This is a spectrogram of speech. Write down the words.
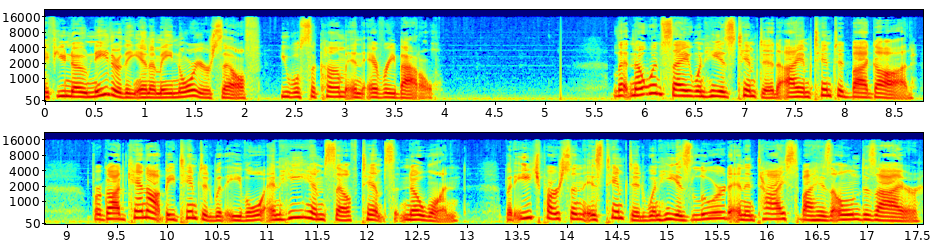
If you know neither the enemy nor yourself, you will succumb in every battle. Let no one say when he is tempted, I am tempted by God. For God cannot be tempted with evil, and he himself tempts no one. But each person is tempted when he is lured and enticed by his own desire.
